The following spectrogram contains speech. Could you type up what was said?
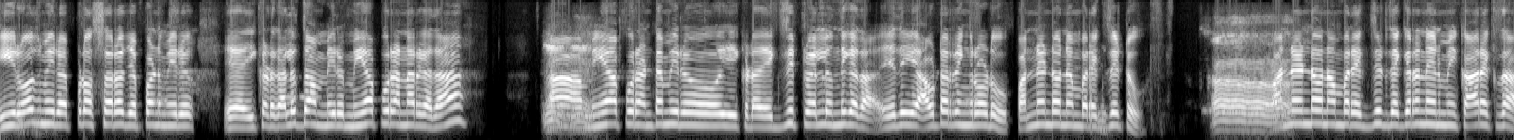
ఈ రోజు మీరు ఎప్పుడు వస్తారో చెప్పండి మీరు. ఏ, ఇక్కడ కలుద్దాం. మీరు మియాపూర్ అన్నారు కదా. ఆ మియాపూర్ అంటే మీరు ఇక్కడ ఎగ్జిట్ ట్వెల్వ్ ఉంది కదా. ఏది అవుటర్ రింగ్ రోడ్ పన్నెండో నెంబర్ ఎగ్జిట్. పన్నెండో నెంబర్ ఎగ్జిట్ దగ్గర నేను మీ కార్ ఎక్కుదా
